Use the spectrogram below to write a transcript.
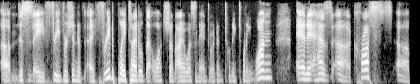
Um, this is a free version of a free to play title that launched on iOS and Android in 2021 and it has uh, cross um,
